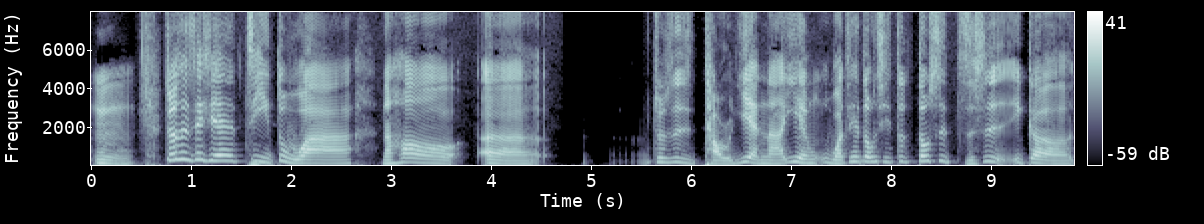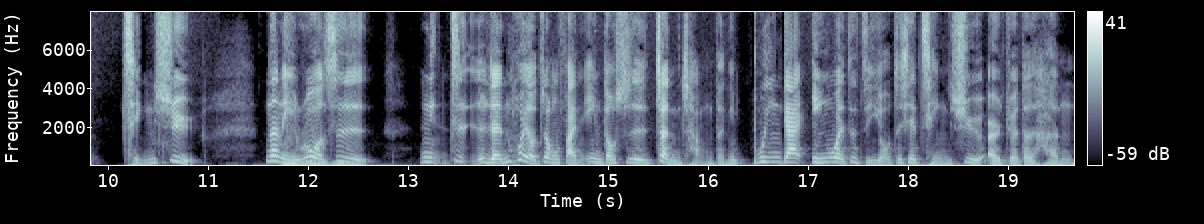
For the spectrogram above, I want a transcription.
嗯，就是这些嫉妒啊，然后呃，就是讨厌啊、厌恶啊这些东西都都是只是一个情绪。那你如果是、你这人会有这种反应，都是正常的。你不应该因为自己有这些情绪而觉得很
